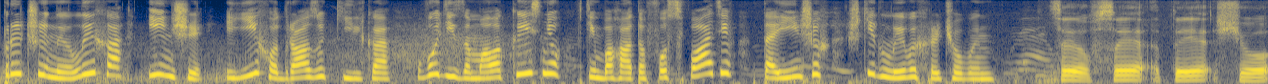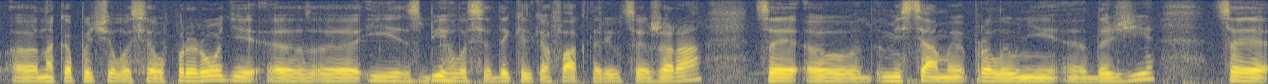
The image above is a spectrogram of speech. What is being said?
Причини лиха інші, і їх одразу кілька. У воді замало кисню, втім багато фосфатів та інших шкідливих речовин. Це все те, що е, накопичилося в природі е, е, і збіглося декілька факторів. Це жара, це місцями проливні дожді, це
